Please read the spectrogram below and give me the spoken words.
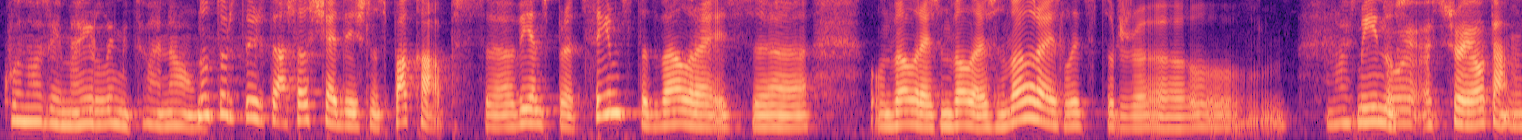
Ko nozīmē, ir limits vai nav? Nu, tur, tur ir tās atšķēdīšanas pakāpes, viens pret simts, tad vēlreiz, un vēlreiz, un vēlreiz, un vēlreiz līdz tur. Uh, es, Mīnus. to, es šo jautājumu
